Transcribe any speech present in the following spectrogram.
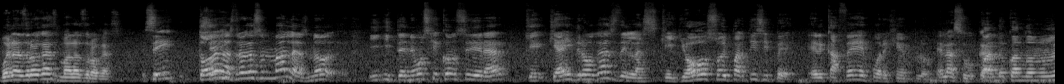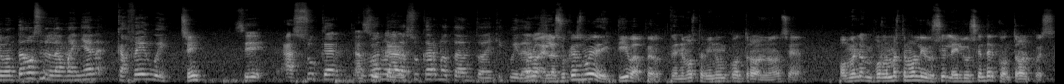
buenas drogas, malas drogas. Sí, todas sí. las drogas son malas, ¿no? Y, y tenemos que considerar que, que hay drogas de las que yo soy partícipe. El café, por ejemplo. El azúcar. Cuando, cuando nos levantamos en la mañana, café, güey. Sí. Sí. Azúcar. Azúcar. Bueno, el azúcar no tanto, hay que cuidar. Bueno, el azúcar es muy adictiva, pero tenemos también un control, ¿no? O sea, o menos, por lo menos tenemos la ilusión, la ilusión del control, pues.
